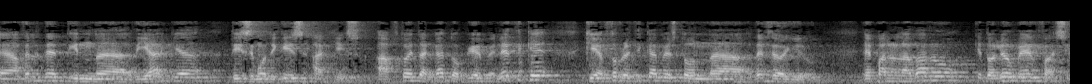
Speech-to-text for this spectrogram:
ε, αν θέλετε, την ε, διάρκεια της Δημοτικής Αρχής. Αυτό ήταν κάτι το οποίο επενέθηκε και αυτό βρεθήκαμε στον ε, δεύτερο γύρο. Επαναλαμβάνω και το λέω με έμφαση.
